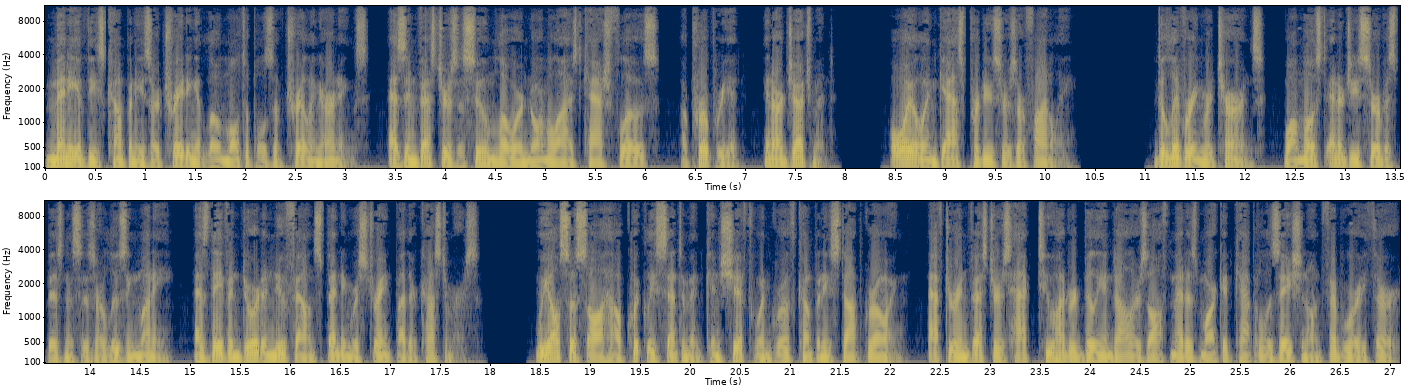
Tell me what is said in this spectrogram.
Many of these companies are trading at low multiples of trailing earnings, as investors assume lower normalized cash flows, appropriate, in our judgment. Oil and gas producers are finally delivering returns, while most energy service businesses are losing money, as they've endured a newfound spending restraint by their customers. We also saw how quickly sentiment can shift when growth companies stop growing after investors hacked $200 billion off Meta's market capitalization on February 3.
